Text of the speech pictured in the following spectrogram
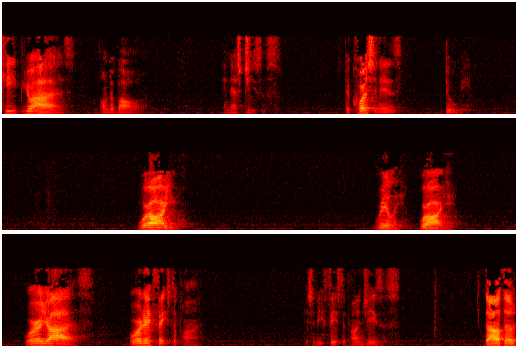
keep your eyes on the ball. And that's Jesus. The question is, do we? Where are you? Really, where are you? Where are your eyes? Where are they fixed upon? They should be fixed upon Jesus. The author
